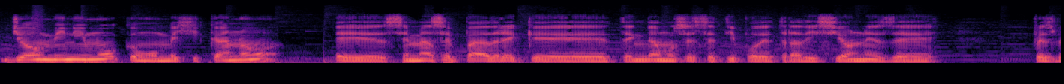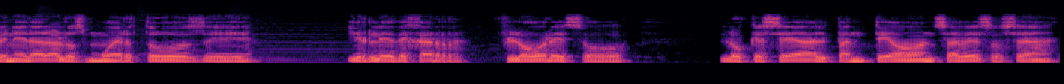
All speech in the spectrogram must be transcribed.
yo mínimo como mexicano eh, se me hace padre que tengamos este tipo de tradiciones de pues venerar a los muertos, de irle a dejar flores o lo que sea al panteón, ¿sabes? O sea,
